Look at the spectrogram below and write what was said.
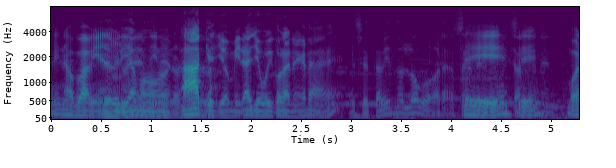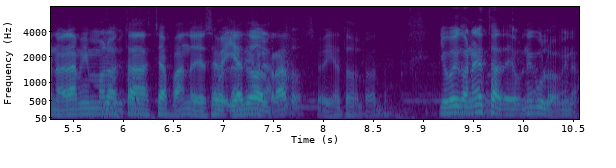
Y nos va bien. Deberíamos. dinero, ah, que yo, mira, yo voy con la negra, ¿eh? Se está viendo el logo ahora. Sí, sí. el- Bueno, ahora mismo Yo lo estás con- chafando, ya se con veía todo el rato. Se veía todo el rato. Yo voy con voy esta con de unículo, mira.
